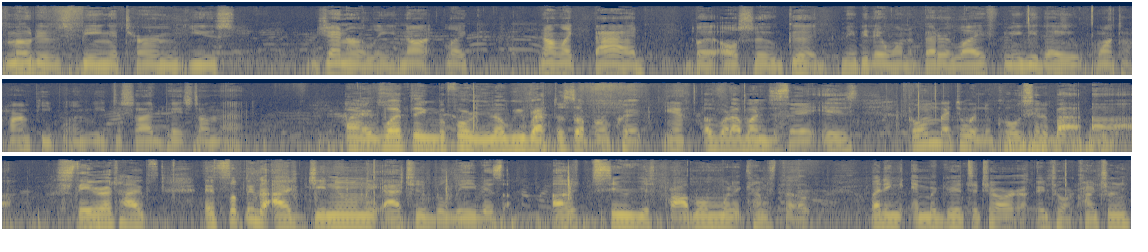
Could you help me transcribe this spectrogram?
motives being a term used generally, not like not like bad, but also good. Maybe they want a better life. Maybe they want to harm people, and we decide based on that. All right, one thing before you know we wrap this up real quick. Yeah. Of what I wanted to say is going back to what Nicole said about uh, stereotypes. It's something that I genuinely actually believe is a serious problem when it comes to letting immigrants into our into our country.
